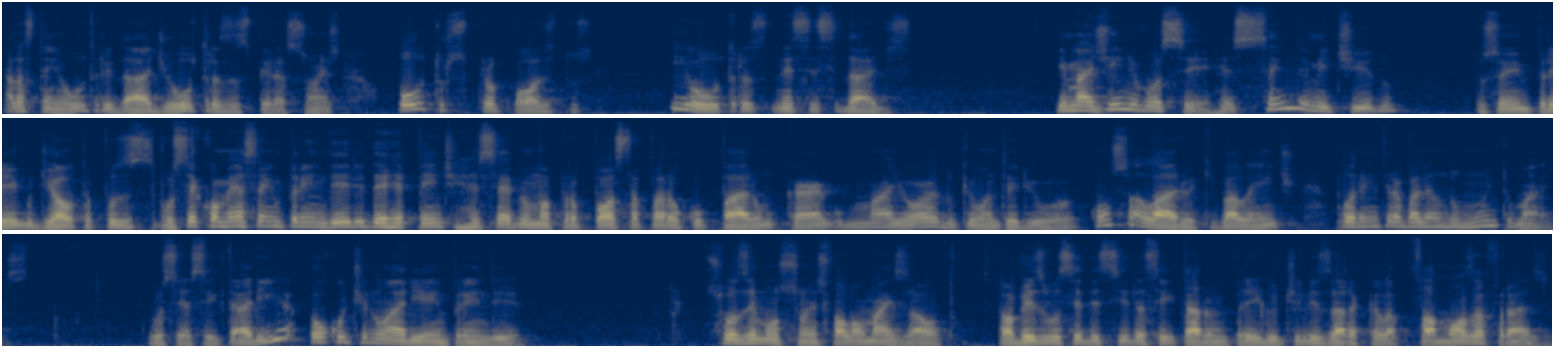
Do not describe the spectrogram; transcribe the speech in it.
Elas têm outra idade, outras aspirações, outros propósitos e outras necessidades. Imagine você, recém-demitido do seu emprego de alta posição. Você começa a empreender e de repente recebe uma proposta para ocupar um cargo maior do que o anterior, com salário equivalente, porém trabalhando muito mais. Você aceitaria ou continuaria a empreender? Suas emoções falam mais alto. Talvez você decida aceitar o emprego e utilizar aquela famosa frase:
